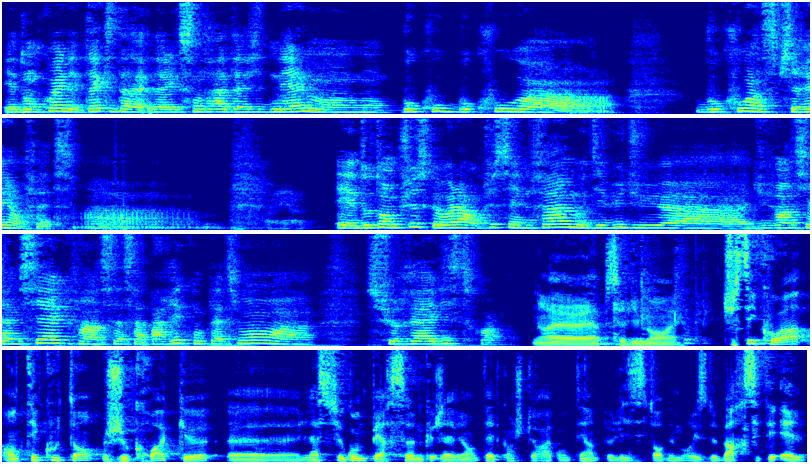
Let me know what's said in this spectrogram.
et donc ouais les textes d'Alexandra David Neel m'ont beaucoup beaucoup euh, beaucoup inspiré en fait et d'autant plus que voilà, en plus c'est une femme au début du euh, du XXe siècle. Enfin, ça, ça paraît complètement euh, surréaliste, quoi. Ouais, ouais, absolument. Ouais. Tu sais quoi? En t'écoutant, je crois que euh, la seconde personne que j'avais en tête quand je te racontais un peu les histoires de Maurice de Bar, c'était elle,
